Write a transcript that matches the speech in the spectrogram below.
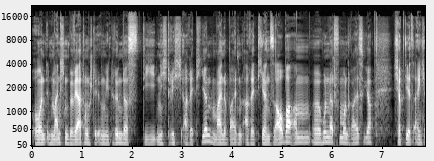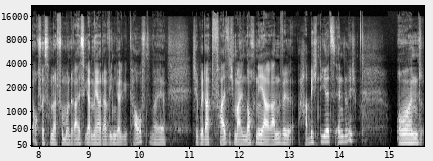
Und in manchen Bewertungen steht irgendwie drin, dass die nicht richtig arretieren. Meine beiden arretieren sauber am äh, 135er. Ich habe die jetzt eigentlich auch fürs 135er mehr oder weniger gekauft, weil ich habe gedacht, falls ich mal noch näher ran will, habe ich die jetzt endlich. Und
